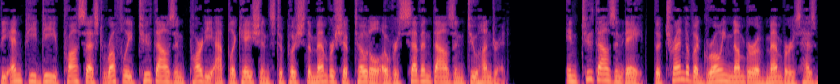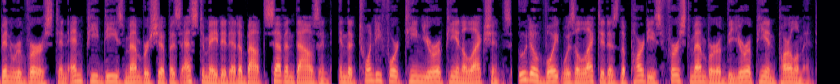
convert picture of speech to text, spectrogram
the NPD processed roughly 2,000 party applications to push the membership total over 7,200. In 2008, the trend of a growing number of members has been reversed and NPD's membership is estimated at about 7,000. In the 2014 European elections, Udo Voigt was elected as the party's first member of the European Parliament.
